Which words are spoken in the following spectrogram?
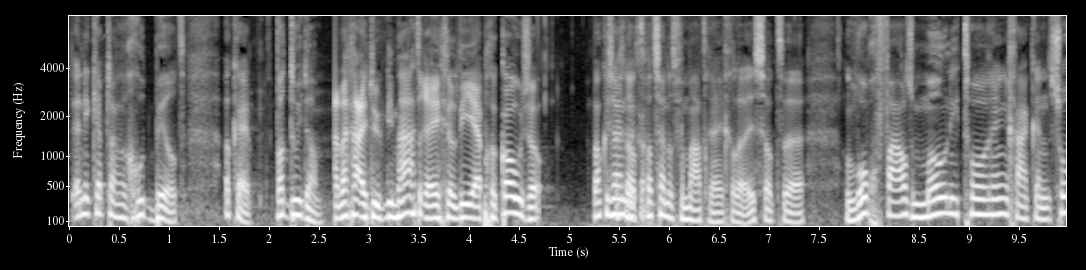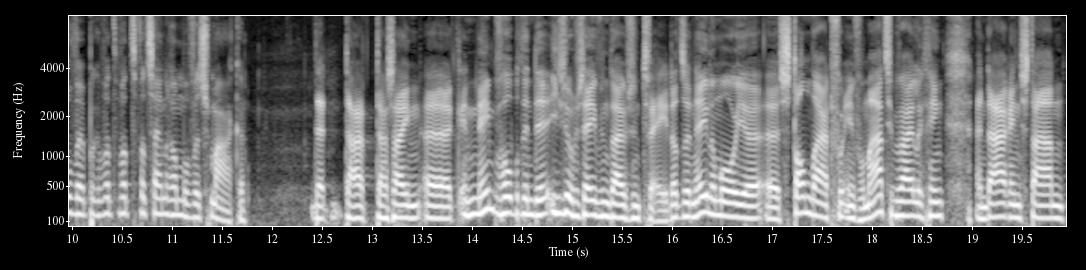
En ik heb daar een goed beeld. Oké, wat doe je dan? En dan ga je natuurlijk die maatregelen die je hebt gekozen Welke zijn dat? Wat zijn dat voor maatregelen? Is dat uh, logfiles, monitoring? Ga ik een software... Wat, wat, wat zijn er allemaal voor smaken? Daar, daar zijn, uh, neem bijvoorbeeld in de ISO 7002. Dat is een hele mooie uh, standaard voor informatiebeveiliging. En daarin staan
